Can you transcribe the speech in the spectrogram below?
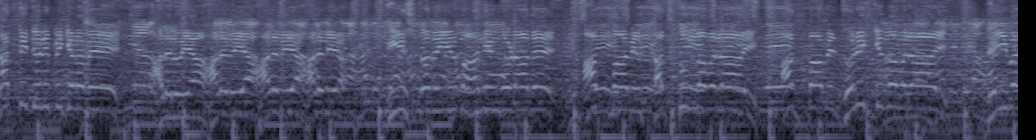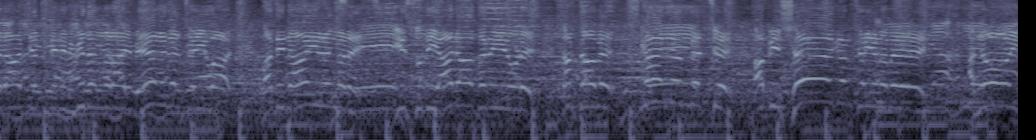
കത്തിജ്വലിപ്പിക്കണമേ. ഹലലുയ ഹലലുയ ഹലലുയ ഹലലുയ തീഷ്ണതയിൽ മാന്യം കൂടാതെ ആത്മാവിൽ കത്തുന്നവരായി ആത്മാവിൽ ജ്വലിക്കുന്നവരായി ദൈവരാജ്യത്തിന് വിവിധങ്ങളായി വേലകൾ ചെയ്യുവാൻ പതിനായിരങ്ങളെ ഈ സ്തുതി ആരാധനയിലൂടെ കർത്താവ് സ്കാരം വെച്ച് അഭിഷേകം ചെയ്യണമേ. Anoint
